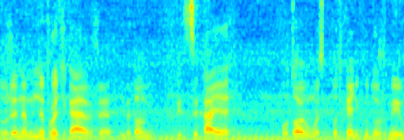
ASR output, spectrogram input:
То вже не, не протікає, вже бетон підсихає, готуємось потихеньку до жнив.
